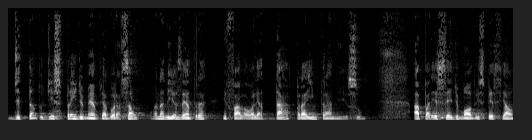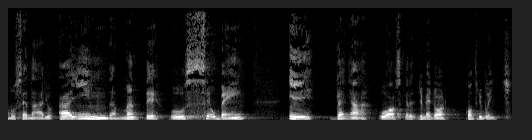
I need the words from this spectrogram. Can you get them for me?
de tanto desprendimento e adoração, o Ananias entra e fala: olha, dá para entrar nisso, aparecer de modo especial no cenário, ainda manter o seu bem e ganhar o Oscar de melhor contribuinte.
